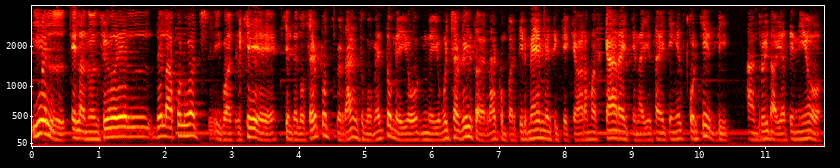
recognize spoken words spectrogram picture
Y el, el anuncio del, del, Apple Watch, igual que, que, el de los AirPods, ¿verdad? En su momento me dio, me dio mucha risa, ¿verdad? Compartir memes y que quedara más cara y que nadie sabe quién es, porque Android había tenido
